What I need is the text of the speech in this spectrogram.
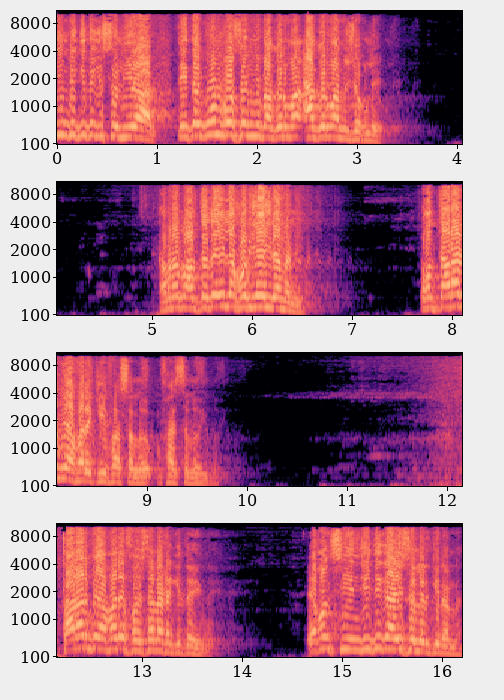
জিন্দগি থেকে চলি আর, তে এটা ভুল করছেন নি আগর আগর মানুষ হকলে আমরা বাপদাদা ইলা করিয়া ইরা নানি তখন তারার ব্যাপারে কি ফাইসাল ফাইসাল হইব? তারার ব্যাপারে ফয়সালাটা কি হইব? এখন সিএনজি দিয়ে গাড়ি চলের কিনা না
